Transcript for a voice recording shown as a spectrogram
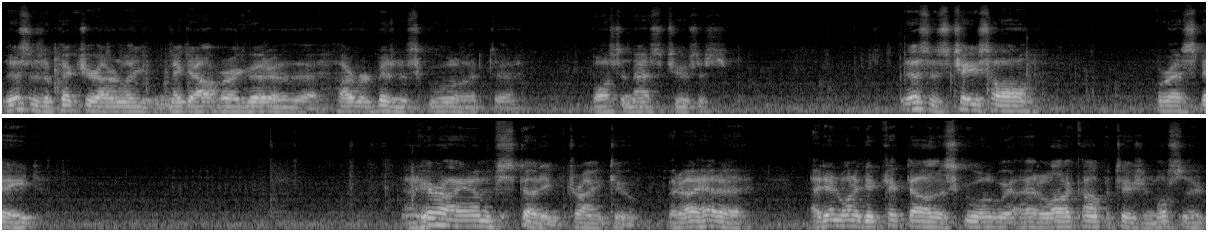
This is a picture, I don't really make it out very good, of the Harvard Business School at uh, Boston, Massachusetts. This is Chase Hall, where I stayed. And here I am studying, trying to, but I had a, I didn't want to get kicked out of the school. We- I had a lot of competition. Most of the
